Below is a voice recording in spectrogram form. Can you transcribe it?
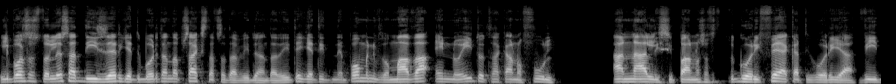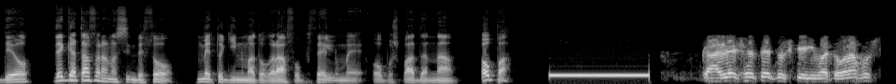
Λοιπόν, σας το λέω σαν teaser γιατί μπορείτε να τα ψάξετε αυτά τα βίντεο να τα δείτε. Γιατί την επόμενη εβδομάδα εννοείται ότι θα κάνω full ανάλυση πάνω σε αυτή την κορυφαία κατηγορία βίντεο δεν κατάφερα να συνδεθώ με τον κινηματογράφο που θέλουμε όπως πάντα να... Όπα! Καλέσατε τους κινηματογράφους.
